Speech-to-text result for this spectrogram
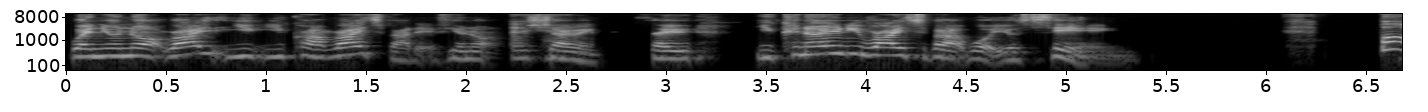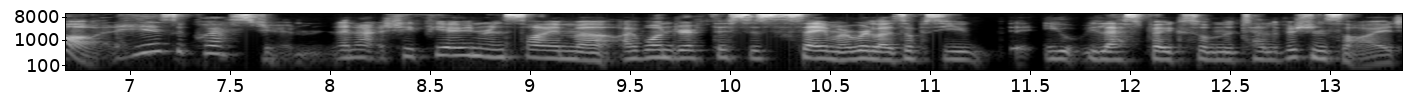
when you're not right. You, you can't write about it if you're not Okay. showing. So you can only write about what you're seeing. But here's a question, and actually, Fiona and Sima, I wonder if this is the same. I realise obviously you, you you're less focused on the television side.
